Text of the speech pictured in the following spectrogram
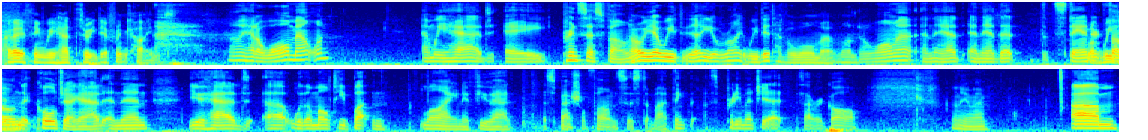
I don't think we had three different kinds well, we had a wall mount one, and we had a princess phone. oh yeah we yeah you're right we did have a wall mount one a wall mount, and they had and they had that, that standard Well, we phone didn't. that Kolchak had, and then you had uh, with a multi-button line if you had a special phone system. I think that's pretty much it, as I recall. Anyway, um,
